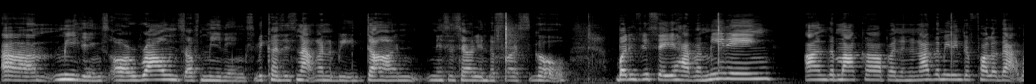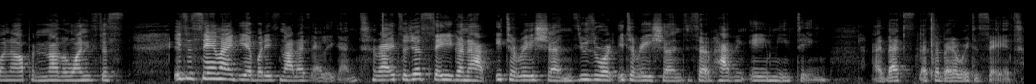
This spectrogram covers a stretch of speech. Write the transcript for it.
um, meetings or rounds of meetings because it's not going to be done necessarily in the first go. But if you say you have a meeting on the mockup and then another meeting to follow that one up and another one, it's just it's the same idea, but it's not as elegant, right? So just say you're going to have iterations. Use the word iterations instead of having a meeting. Uh, that's, that's a better way to say it.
